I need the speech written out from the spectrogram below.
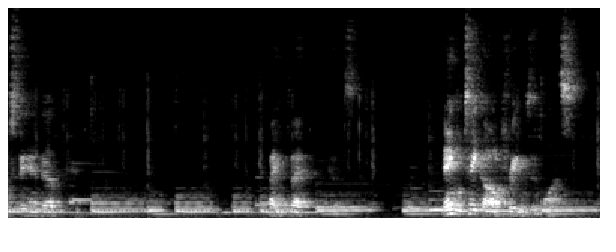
gonna stand up fight back because they ain't gonna take all the freedoms at once. They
